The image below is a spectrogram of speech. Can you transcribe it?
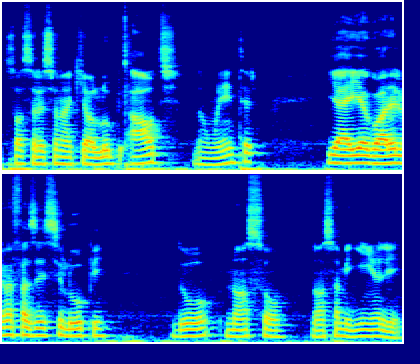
Só selecionar aqui o loop Alt, dá um Enter. E aí agora ele vai fazer esse loop do nosso nosso amiguinho ali.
